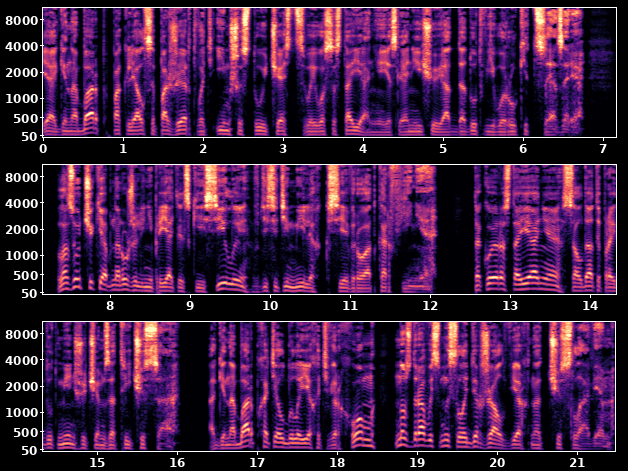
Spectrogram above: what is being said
и Агенобарб поклялся пожертвовать им шестую часть своего состояния, если они еще и отдадут в его руки Цезаря. Лазутчики обнаружили неприятельские силы в десяти милях к северу от Карфиния. Такое расстояние солдаты пройдут меньше, чем за три часа. А Генобарб хотел было ехать верхом, но здравый смысл одержал верх над тщеславием.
